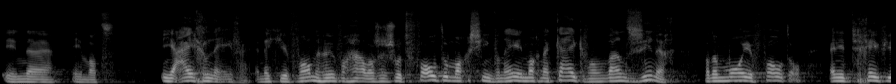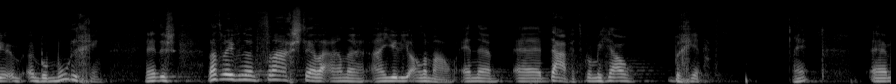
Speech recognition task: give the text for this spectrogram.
in, eh, in, wat, in je eigen leven. En dat je van hun verhaal als een soort foto mag zien. Van hé, je mag naar kijken. Van waanzinnig. Wat een mooie foto. En het geeft je een, een bemoediging. Dus laten we even een vraag stellen aan, eh, aan jullie allemaal. En David, ik wil met jou beginnen. Ehm,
